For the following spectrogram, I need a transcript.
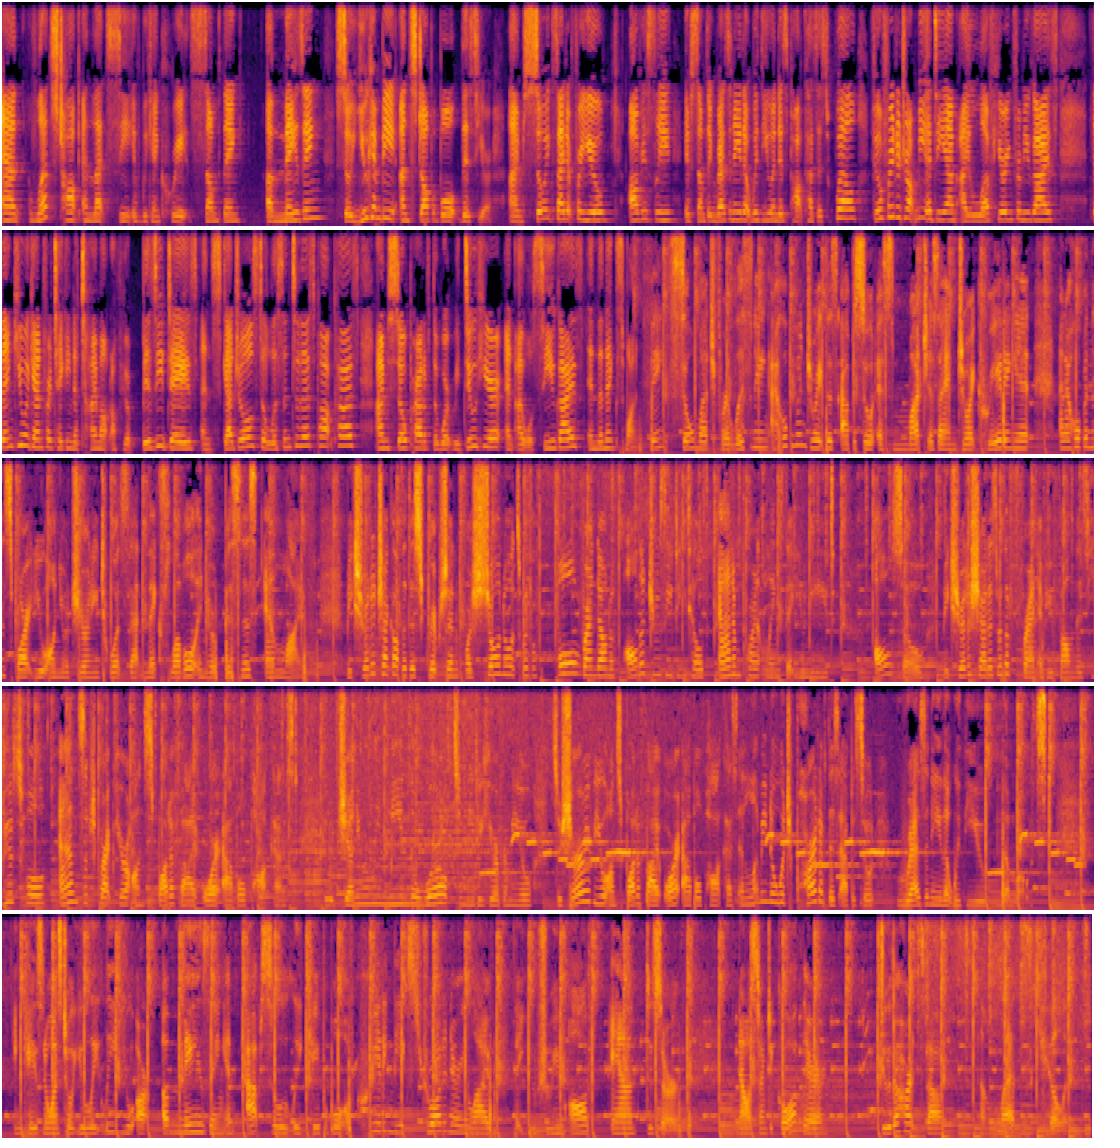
And let's talk and let's see if we can create something amazing so you can be unstoppable this year. I'm so excited for you. Obviously, if something resonated with you in this podcast as well, feel free to drop me a DM. I love hearing from you guys. Thank you again for taking the time out of your busy days and schedules to listen to this podcast. I'm so proud of the work we do here, and I will see you guys in the next one. Thanks so much for listening. I hope you enjoyed this episode as much as I enjoyed creating it, and I hope it inspired you on your journey towards that next level in your business and life. Make sure to check out the description for show notes with a full rundown of all the juicy details and important links that you need. Also, make sure to share this with a friend if you found this useful and subscribe here on Spotify or Apple Podcast. It would genuinely mean the world to me to hear from you. So share a review on Spotify or Apple Podcast and let me know which part of this episode resonated with you the most. In case no one's told you lately, you are amazing and absolutely capable of creating the extraordinary life that you dream of and deserve. Now it's time to go out there, do the hard stuff, and let's kill it.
